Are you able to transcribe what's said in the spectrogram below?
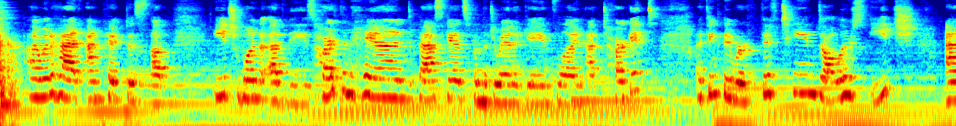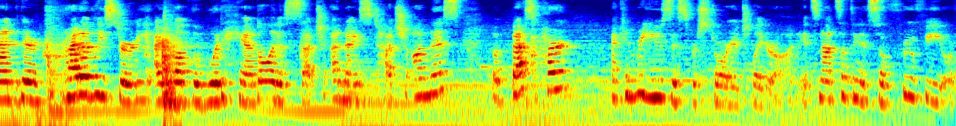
I went ahead and picked us up each one of these Hearth and Hand baskets from the Joanna Gaines line at Target. I think they were $15 each and they're incredibly sturdy. I love the wood handle. It is such a nice touch on this. But best part, I can reuse this for storage later on. It's not something that's so froofy or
